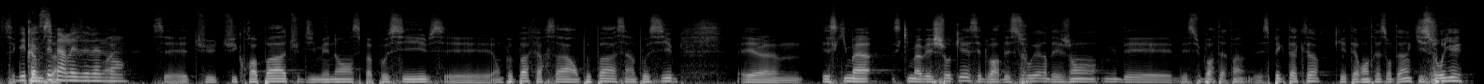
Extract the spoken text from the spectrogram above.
C'est Dépassé par les événements. C'est tu tu y crois pas, tu te dis mais non c'est pas possible, c'est on peut pas faire ça, on peut pas, c'est impossible. Et, euh, et ce qui m'a ce qui m'avait choqué, c'est de voir des sourires des gens, des, des supporters, enfin des spectateurs qui étaient rentrés sur le terrain, qui souriaient,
